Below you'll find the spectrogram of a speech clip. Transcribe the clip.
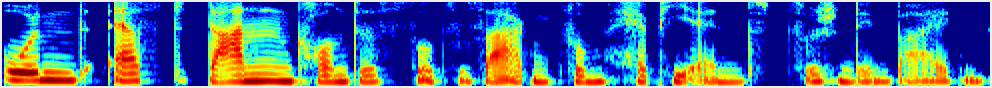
Und erst dann kommt es sozusagen zum Happy End zwischen den beiden.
